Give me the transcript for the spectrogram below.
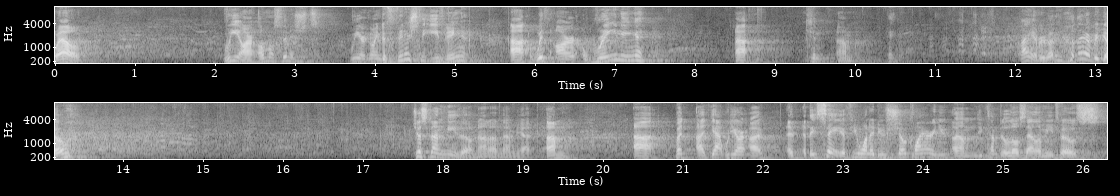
Well, we are almost finished. We are going to finish the evening uh, with our reigning. Uh, can um, hey, hi everybody. There we go. Just on me though, not on them yet. Um, uh, but uh, yeah, we are. Uh, uh, they say if you want to do show choir and you um, you come to Los Alamitos,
